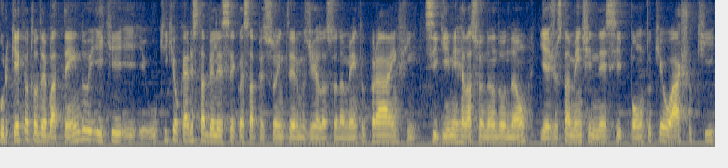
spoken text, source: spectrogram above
por que, que eu estou debatendo e, que, e, o que, que eu quero estabelecer com essa pessoa em termos de relacionamento para, enfim, seguir me relacionando ou não. E é justamente nesse ponto que eu acho que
